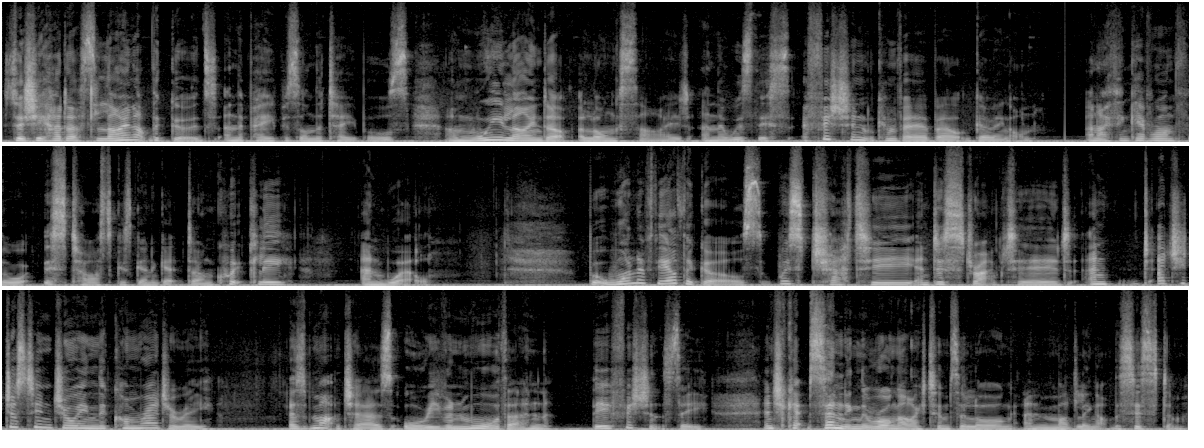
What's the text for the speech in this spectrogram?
So she had us line up the goods and the papers on the tables, and we lined up alongside, and there was this efficient conveyor belt going on. And I think everyone thought this task is going to get done quickly and well. But one of the other girls was chatty and distracted and actually just enjoying the camaraderie as much as, or even more than, the efficiency. And she kept sending the wrong items along and muddling up the system.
